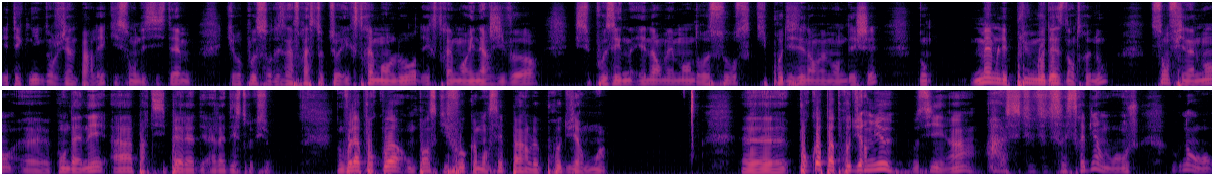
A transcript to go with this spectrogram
et techniques dont je viens de parler, qui sont des systèmes qui reposent sur des infrastructures extrêmement lourdes, extrêmement énergivores, qui supposent énormément de ressources, qui produisent énormément de déchets. Donc même les plus modestes d'entre nous sont finalement euh, condamnés à participer à la, à la destruction. Donc voilà pourquoi on pense qu'il faut commencer par le produire moins. Euh, pourquoi pas produire mieux aussi hein? Ah, ce serait bien. On, non,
